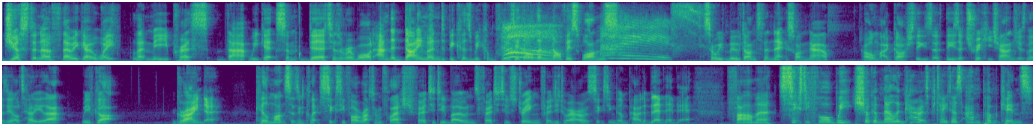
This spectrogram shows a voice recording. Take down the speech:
Just enough. There we go. Wait, let me press that. We get some dirt as a reward and a diamond because we completed all the novice ones. Nice. So we've moved on to the next one now. Oh my gosh, these are these are tricky challenges, Lizzie. I'll tell you that. We've got grinder, Kill monsters and collect 64 rotten flesh, 32 bones, 32 string, 32 arrows, 16 gunpowder, blah blah blah. Farmer, 64 wheat, sugar, melon, carrots, potatoes, and pumpkins.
